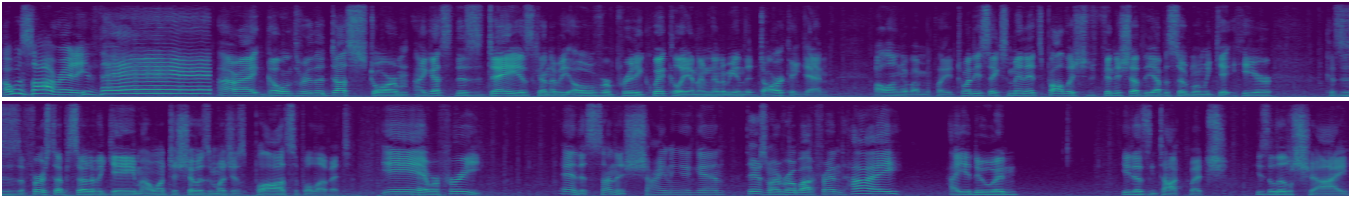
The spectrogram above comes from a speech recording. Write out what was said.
I was already there! Alright, going through the dust storm. I guess this day is gonna be over pretty quickly and I'm gonna be in the dark again. How long have I been playing? 26 minutes. Probably should finish up the episode when we get here. Because this is the first episode of a game. I want to show as much as possible of it. Yeah, we're free. And the sun is shining again. There's my robot friend. Hi. How you doing? He doesn't talk much. He's a little shy.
